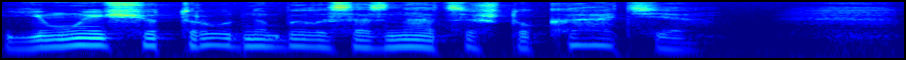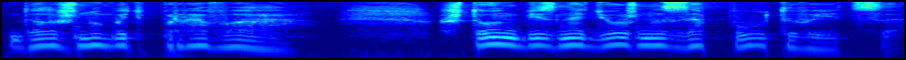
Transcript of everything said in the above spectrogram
Ему еще трудно было сознаться, что Катя должно быть права что он безнадежно запутывается,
